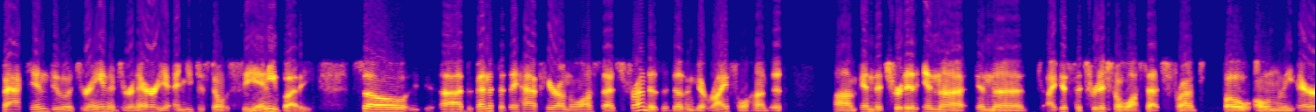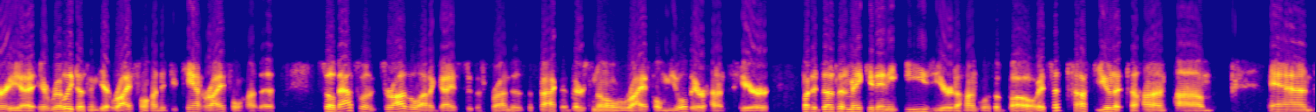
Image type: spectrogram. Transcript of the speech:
back into a drainage or an area, and you just don't see anybody. So uh, the benefit they have here on the Wasatch Front is it doesn't get rifle hunted. Um, in the tradi- in the in the I guess the traditional Wasatch Front bow only area, it really doesn't get rifle hunted. You can't rifle hunt it. So that's what draws a lot of guys to the front is the fact that there's no rifle mule deer hunts here. But it doesn't make it any easier to hunt with a bow. It's a tough unit to hunt. Um, and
